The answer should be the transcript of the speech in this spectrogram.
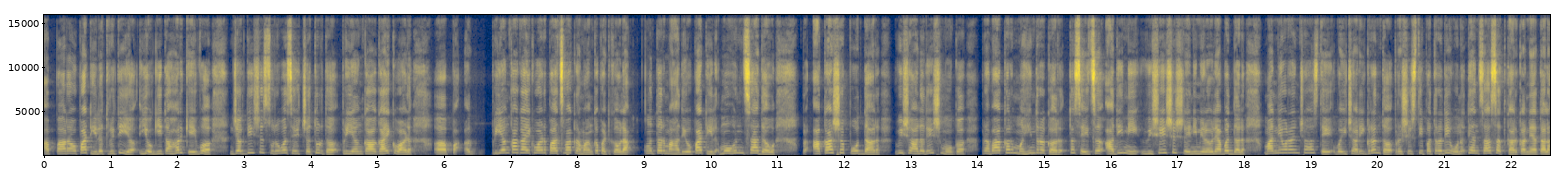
अप्पाराव पाटील तृतीय योगिता हरके व जगदीश सुरवसे चतुर्थ प्रियंका गायकवाड पा- प्रियंका गायकवाड पाचवा क्रमांक पटकवला. तर महादेव पाटील मोहन जाधव आकाश पोद्दार विशाल देशमुख प्रभाकर महिंद्रकर तसेच आदींनी विशेष श्रेणी मिळवल्याबद्दल मान्यवरांच्या हस्ते वैचारिक ग्रंथ प्रशस्तीपत्र देऊन त्यांचा सत्कार करण्यात आला.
